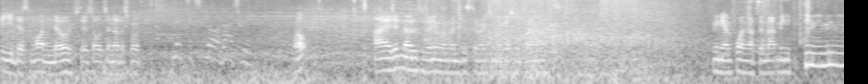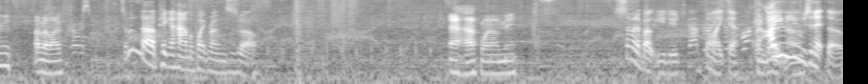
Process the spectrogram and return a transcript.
Hey, there's more than those. There's also another sword. Let's explore that way. Well, I didn't notice if anyone went this direction. I guess we'll find out. Minnie, I'm falling off the map. Minnie, Minnie, Minnie, Minnie, Minnie. I'm alive. Someone uh, ping a hammer point rounds as well. I have one on me. Something about you, dude. Don't like you. Can Are get it you now. using it though?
